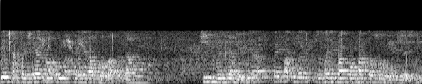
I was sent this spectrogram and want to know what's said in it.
Pierwsza kwestia to była kwestia naukowa, prawda? Czyli kwestia wiedzy. Ja powiem Panu, że w zasadzie Pan poparł to, co mówiłem wcześniej.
